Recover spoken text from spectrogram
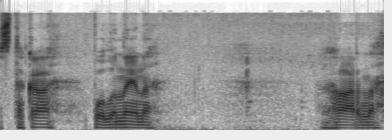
Ось така полонина гарна,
